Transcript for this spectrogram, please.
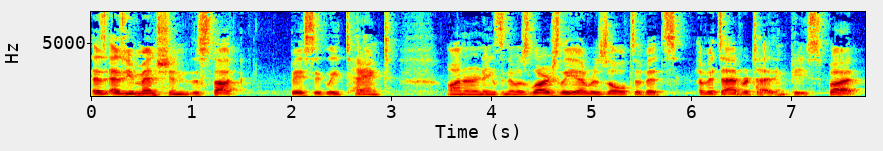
as as you mentioned, the stock basically tanked on earnings and it was largely a result of its of its advertising piece. But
